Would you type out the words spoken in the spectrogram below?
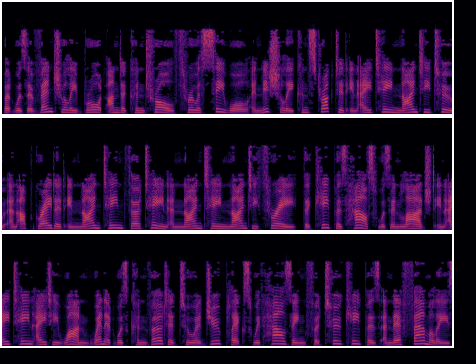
but was eventually brought under control through a seawall initially constructed in 1892 and upgraded in 1913 and 1993. The Keeper's House was enlarged in 1881 when it was converted to a duplex with housing for two keepers and their families,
